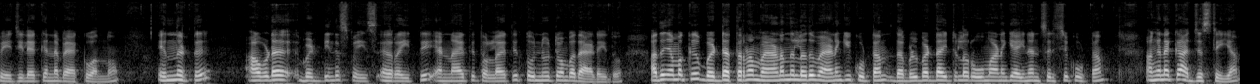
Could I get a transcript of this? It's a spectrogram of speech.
പേജിലേക്ക് തന്നെ ബാക്ക് വന്നു. എന്നിട്ട് അവിടെ ബെഡിന്റെ സ്പേസ് റേറ്റ് എണ്ണായിരത്തി തൊള്ളായിരത്തി തൊണ്ണൂറ്റൊമ്പത് ആഡ് ചെയ്തു. അത് നമുക്ക് ബെഡ് എത്രണ്ണം വേണമെന്നുള്ളത് വേണമെങ്കിൽ കൂട്ടാം. ഡബിൾ ബെഡ് ആയിട്ടുള്ള റൂമാണെങ്കിൽ അതിനനുസരിച്ച് കൂട്ടാം. അങ്ങനെയൊക്കെ അഡ്ജസ്റ്റ് ചെയ്യാം.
